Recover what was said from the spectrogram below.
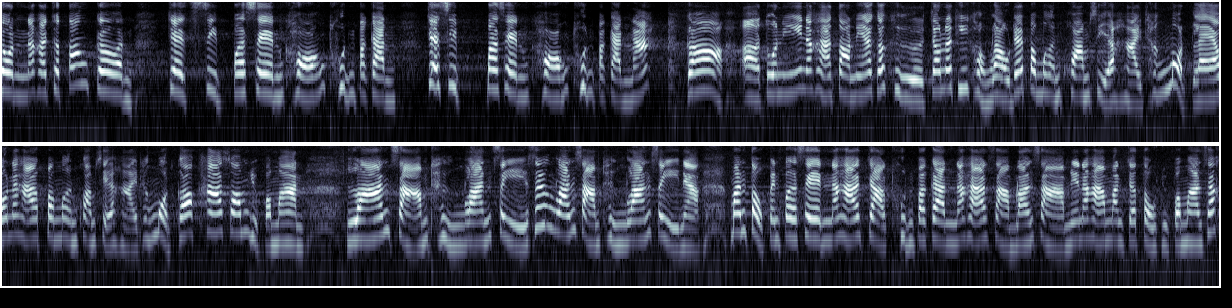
ยนต์นะคะ จะต้องเกิน 70%ของทุนประกัน 70%ของทุนประกันนะ ก็ตัวนี้นะคะตอนนี้ก็คือเจ้าหน้าที่ของเราได้ประเมินความเสียหายทั้งหมดแล้วนะคะประเมินความเสียหายทั้งหมดก็ค่าซ่อมอยู่ประมาณล้านสามถึงล้านสี่ซึ่งล้านสามถึงล้านสี่เนี่ยมันตกเป็นเปอร์เซ็นต์นะคะจากทุนประกันนะคะ3ล้าน3เนี่ยนะคะมันจะตกอยู่ประมาณสัก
